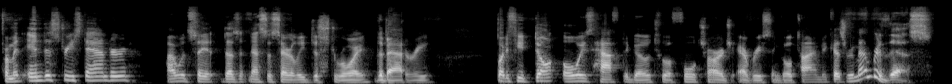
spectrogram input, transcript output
From an industry standard, I would say it doesn't necessarily destroy the battery. But if you don't always have to go to a full charge every single time, because remember this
